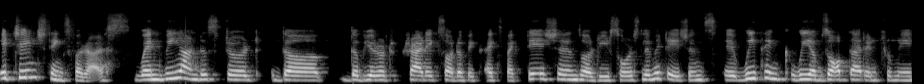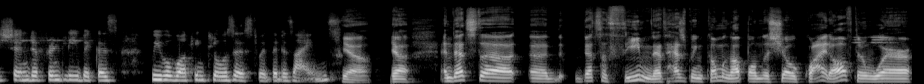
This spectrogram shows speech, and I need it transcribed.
it changed things for us. When we understood the the bureaucratic sort of expectations or resource limitations eh, we think we absorbed that information differently because we were working closest with the designs. Yeah yeah. And that's the uh, that's a theme that has been coming up on the show quite often where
